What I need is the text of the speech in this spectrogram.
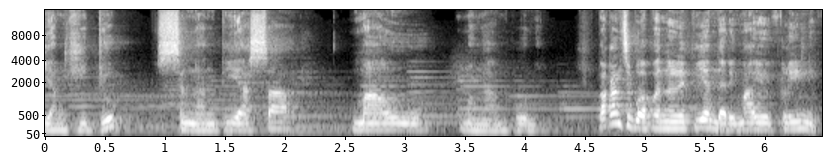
yang hidup senantiasa mau mengampuni. Bahkan sebuah penelitian dari Mayo Clinic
